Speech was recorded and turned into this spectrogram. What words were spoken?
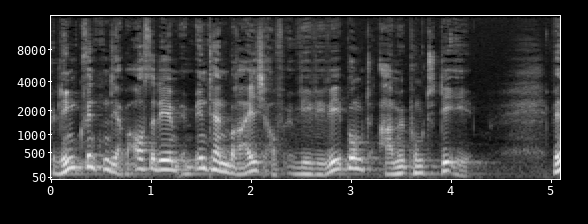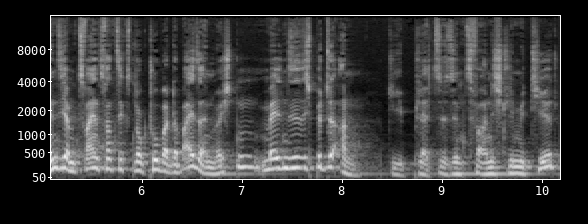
Den Link finden Sie aber außerdem im internen Bereich auf www.ame.de. Wenn Sie am 22. Oktober dabei sein möchten, melden Sie sich bitte an. Die Plätze sind zwar nicht limitiert,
